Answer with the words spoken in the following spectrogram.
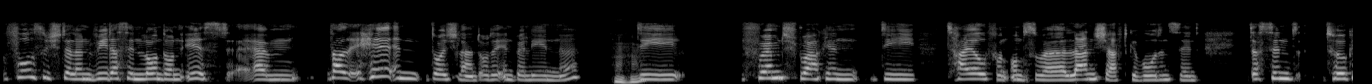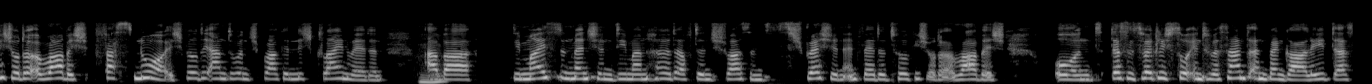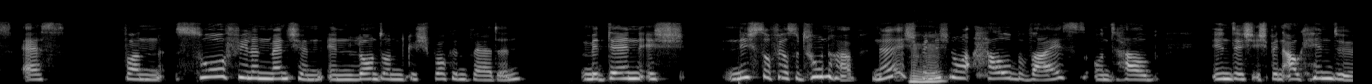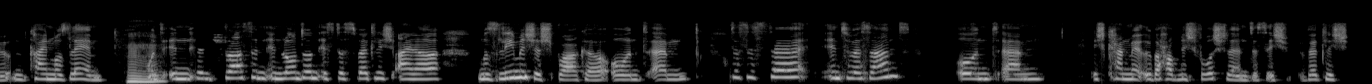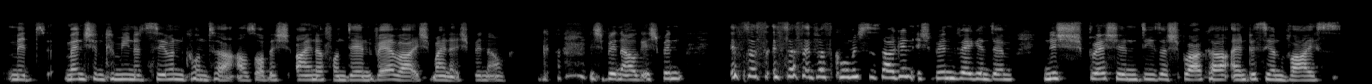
vorzustellen, wie das in London ist. Ähm, weil hier in Deutschland oder in Berlin, ne, mhm. die Fremdsprachen, die Teil von unserer Landschaft geworden sind, das sind Türkisch oder Arabisch, fast nur. Ich will die anderen Sprachen nicht klein werden, mhm. aber die meisten Menschen, die man hört auf den Straßen, sprechen entweder Türkisch oder Arabisch. Und das ist wirklich so interessant an Bengali, dass es von so vielen Menschen in London gesprochen werden, mit denen ich nicht so viel zu tun habe. Ne? Ich mhm. bin nicht nur halb weiß und halb indisch, ich bin auch Hindu und kein Muslim. Mhm. Und in den Straßen in London ist das wirklich eine muslimische Sprache. Und ähm, das ist sehr interessant. Und ähm, ich kann mir überhaupt nicht vorstellen, dass ich wirklich mit Menschen kommunizieren konnte, als ob ich einer von denen wäre. Ich meine, ich bin auch, ich bin auch, ich bin, ist das, ist das etwas komisch zu sagen? Ich bin wegen dem Nicht-Sprechen dieser Sprache ein bisschen weiß.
